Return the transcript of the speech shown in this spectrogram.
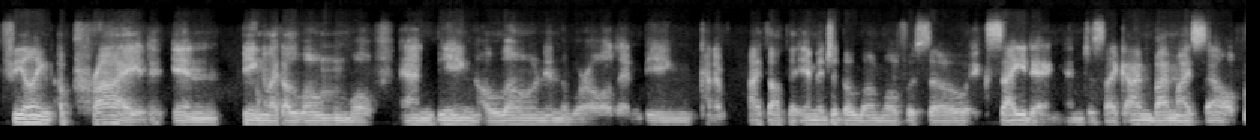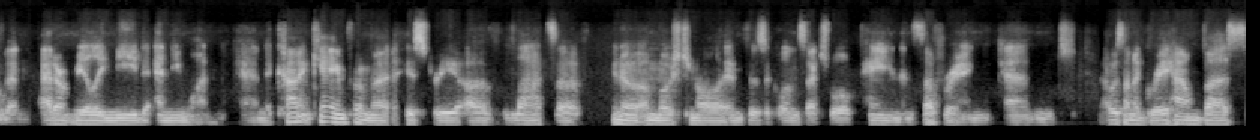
feeling a pride in being like a lone wolf and being alone in the world and being kind of I thought the image of the lone wolf was so exciting and just like I'm by myself and I don't really need anyone. And it kind of came from a history of lots of, you know, emotional and physical and sexual pain and suffering. And I was on a Greyhound bus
